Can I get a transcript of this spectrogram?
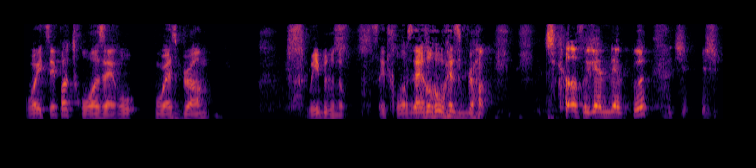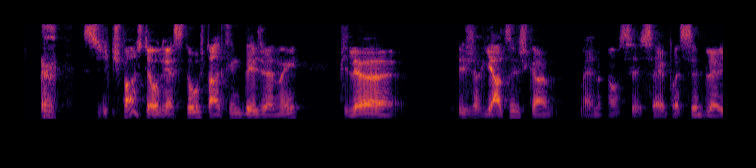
Wait, c'est pas 3-0 West Brom. Oui, Bruno, c'est 3-0 West Brom. Je comprenais pas. Je, je, je pense que j'étais au resto, j'étais en train de déjeuner, puis là je regarde ça, je suis comme, ben non, c'est impossible.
